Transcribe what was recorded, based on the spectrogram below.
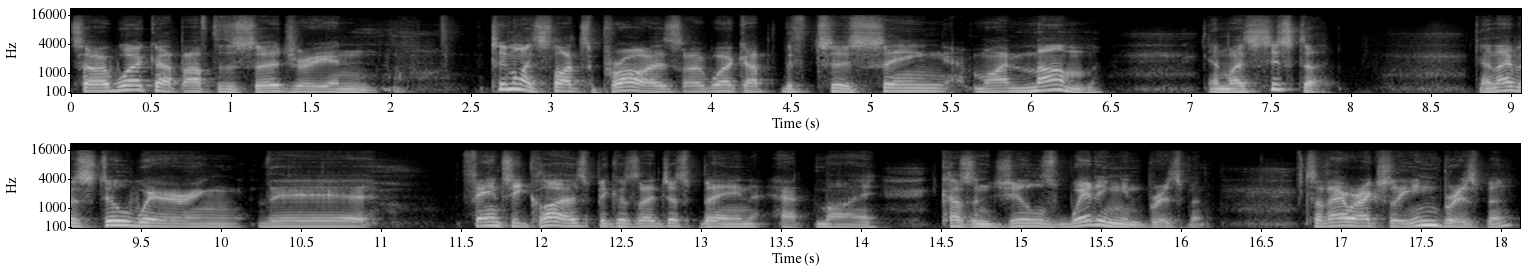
So I woke up after the surgery, and to my slight surprise, I woke up with to seeing my mum and my sister, and they were still wearing their fancy clothes because they'd just been at my cousin Jill's wedding in Brisbane. So they were actually in Brisbane.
